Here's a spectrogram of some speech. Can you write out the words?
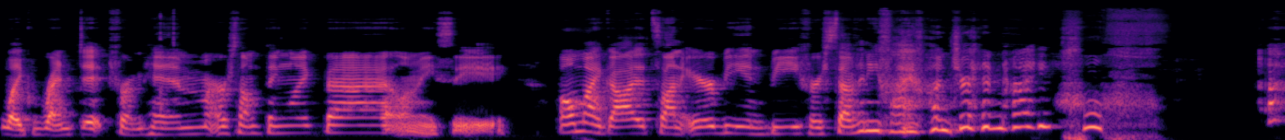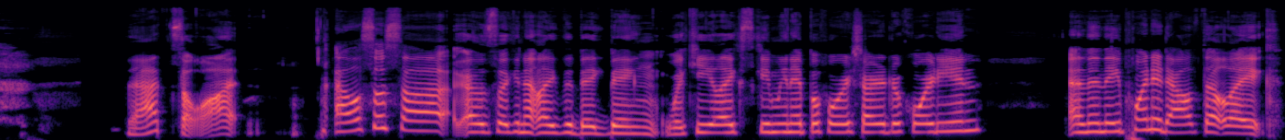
like rent it from him or something like that. Let me see. Oh my god, it's on Airbnb for seventy five hundred a night. That's a lot. I also saw I was looking at like the Big Bang wiki like skimming it before we started recording and then they pointed out that like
